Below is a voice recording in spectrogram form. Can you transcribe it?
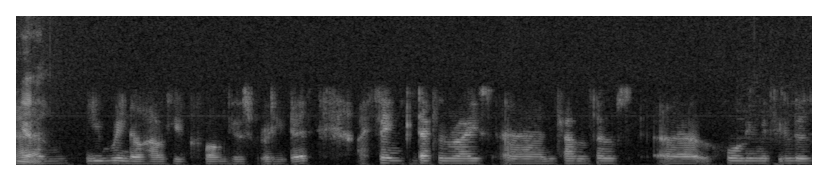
Yeah. He, we know how he performed. He was really good. I think Declan Rice and Kalvin Phillips uh, holding midfielders,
